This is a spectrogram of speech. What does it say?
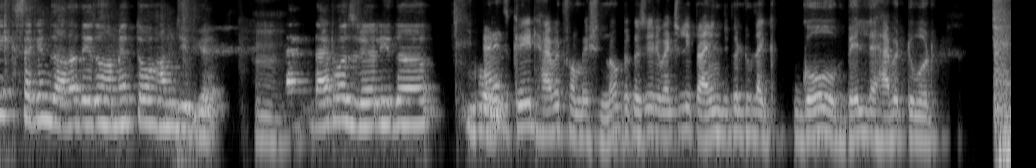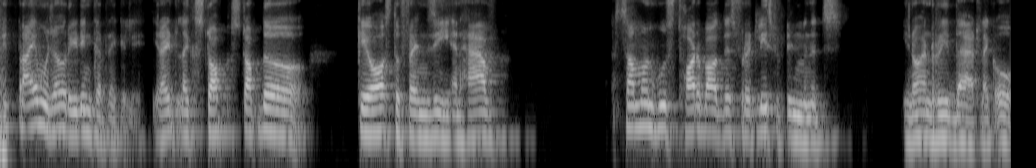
एक second ज़्यादा दे दो हमें तो हम जीत गए. Hmm. That, that was really the goal. and it's great habit formation no because you're eventually priming people to like go build a habit toward prime हो जाओ reading करने के लिए right like stop stop the chaos the frenzy and have someone who's thought about this for at least 15 minutes you know and read that like oh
